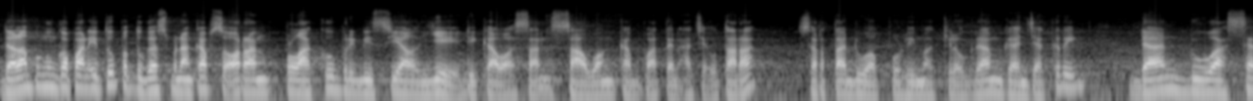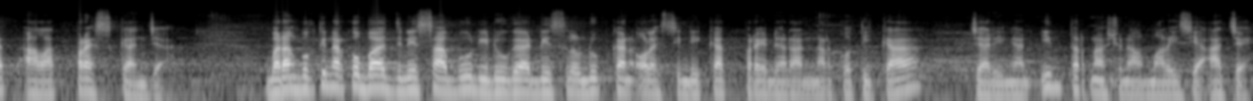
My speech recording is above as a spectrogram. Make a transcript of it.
dalam pengungkapan itu, petugas menangkap seorang pelaku berinisial Y di kawasan Sawang, Kabupaten Aceh Utara, serta 25 kg ganja kering dan dua set alat pres ganja. Barang bukti narkoba jenis sabu diduga diselundupkan oleh sindikat peredaran narkotika jaringan internasional Malaysia Aceh.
